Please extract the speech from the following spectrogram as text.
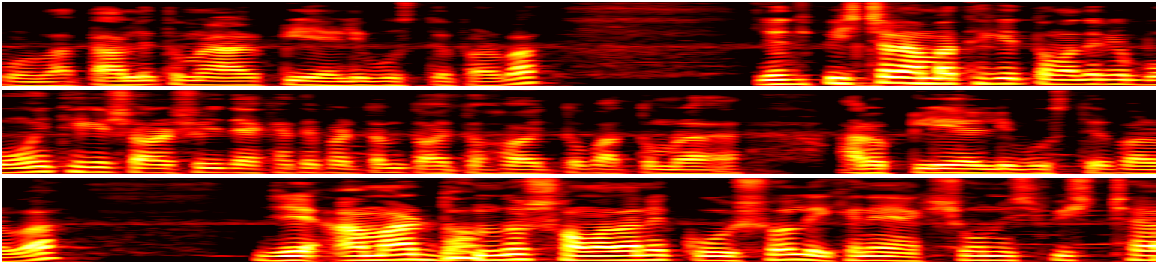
পড়বা। তাহলে তোমরা আর ক্লিয়ারলি বুঝতে পারবা। যদি পৃষ্ঠা নাম্বার থেকে তোমাদেরকে বই থেকে সরাসরি দেখাতে পারতাম হয়তো হয়তো বা তোমরা আরও ক্লিয়ারলি বুঝতে পারবা। যে আমার দ্বন্দ্ব সমাধানের কৌশল, এখানে একশো উনিশ পৃষ্ঠা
